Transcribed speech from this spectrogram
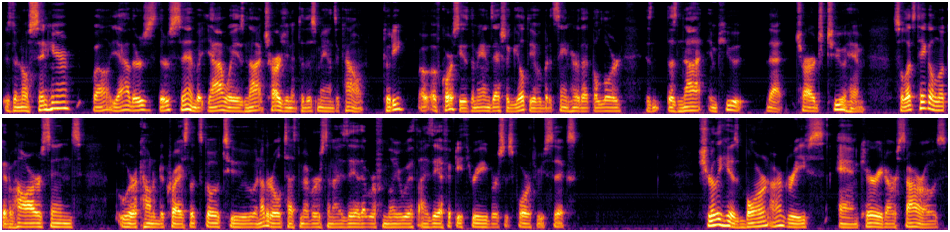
is there no sin here? Well, yeah, there's there's sin, but Yahweh is not charging it to this man's account. Could he? Of course he is. The man's actually guilty of it, but it's saying here that the Lord is, does not impute that charge to him. So let's take a look at how our sins were accounted to Christ. Let's go to another Old Testament verse in Isaiah that we're familiar with Isaiah 53, verses 4 through 6. Surely he has borne our griefs and carried our sorrows,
